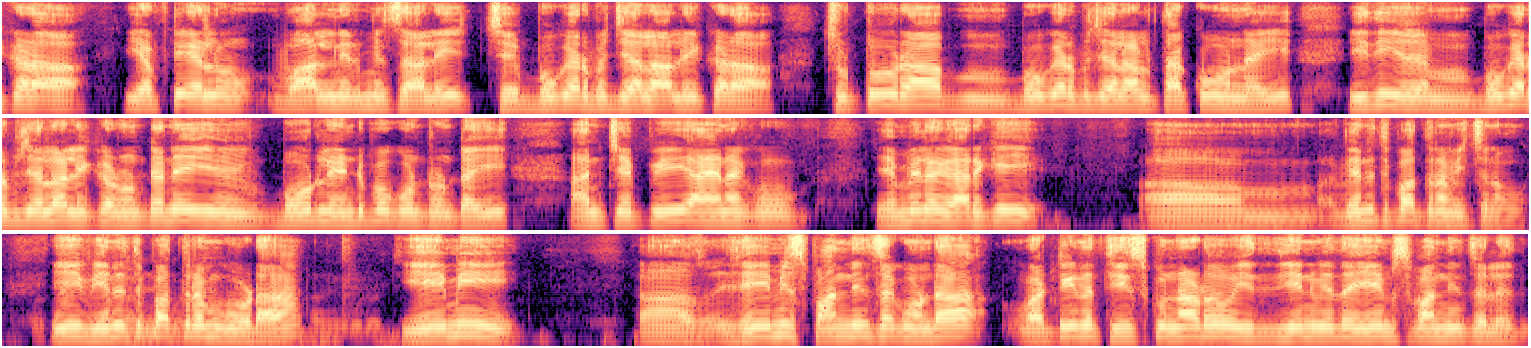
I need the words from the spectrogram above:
ఇక్కడ ఎఫ్టీఎల్ వాల్ నిర్మించాలి. భూగర్భ జలాలు ఇక్కడ చుట్టూరా భూగర్భ జలాలు తక్కువ ఉన్నాయి. ఇది భూగర్భ జలాలు ఇక్కడ ఉంటేనే ఈ బోర్లు ఎండిపోకుండా ఉంటాయి అని చెప్పి ఆయనకు ఎమ్మెల్యే గారికి వినతి పత్రం ఇచ్చినాము. ఈ వినతి పత్రం కూడా ఏమీ ఏమీ స్పందించకుండా వట్టిన తీసుకున్నాడు ఇది దీని మీద ఏం స్పందించలేదు.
